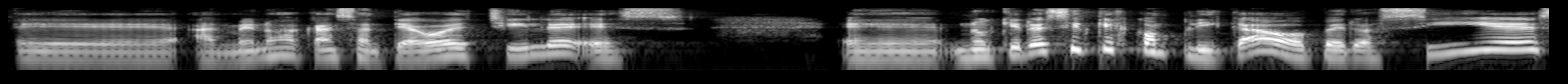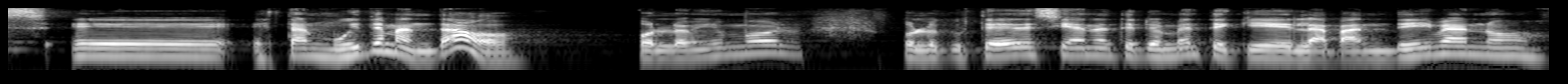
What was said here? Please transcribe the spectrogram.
eh, al menos acá en Santiago de Chile, es, eh, no quiero decir que es complicado, pero sí es, eh, están muy demandados. Por lo mismo, por lo que ustedes decían anteriormente, que la pandemia nos,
